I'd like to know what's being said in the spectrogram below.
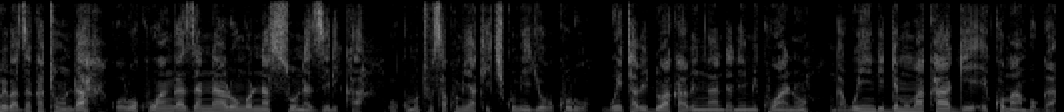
okwebaza katonda olw'okuwangaaza nnaalongo nassuuna zerika okumutuusa ku myaka ekikumi egy'obukulu gwetabiddwako ab'eŋŋanda n'emikwano nga guyindidde mu maka ge e komamboga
